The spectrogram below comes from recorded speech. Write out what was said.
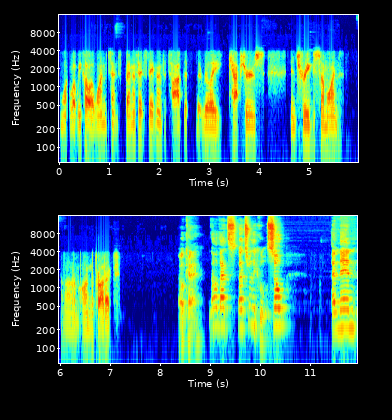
what we call a one sentence benefit statement at the top that, that really captures, intrigues someone um, on the product. Okay, no, that's that's really cool. So and then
